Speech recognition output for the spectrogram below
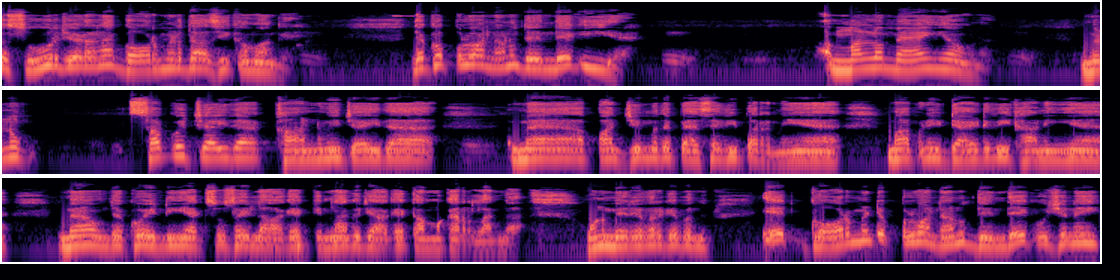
ਕਸੂਰ ਜਿਹੜਾ ਨਾ ਗਵਰਨਮੈਂਟ ਦਾ ਅਸੀਂ ਕਵਾਂਗੇ। ਦੇਖੋ ਭਲਵਾਨਾਂ ਨੂੰ ਦਿੰਦੇ ਕੀ ਹੈ? ਮੰਨ ਲਓ ਮੈਂ ਹੀ ਹਾਂ ਹੁਣ। ਮੈਨੂੰ ਸਭ ਕੁਝ ਚਾਹੀਦਾ ਖਾਣ ਨੂੰ ਵੀ ਚਾਹੀਦਾ ਮੈਂ ਆਪਾਂ ਜਿਮ ਦੇ ਪੈਸੇ ਵੀ ਭਰਨੇ ਆ ਮੈਂ ਆਪਣੀ ਡਾਈਟ ਵੀ ਖਾਣੀ ਹੈ। ਮੈਂ ਹੁਣ ਦੇਖੋ ਇੰਨੀ ਐਕਸਰਸਾਈਜ਼ ਲਾ ਕੇ ਕਿੰਨਾ ਕੁ ਜਾ ਕੇ ਕੰਮ ਕਰ ਲਾਂਗਾ। ਹੁਣ ਮੇਰੇ ਵਰਗੇ ਬੰਦੇ ਇਹ ਗਵਰਨਮੈਂਟ ਭਲਵਾਨਾਂ ਨੂੰ ਦਿੰਦੇ ਕੁਝ ਨਹੀਂ।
